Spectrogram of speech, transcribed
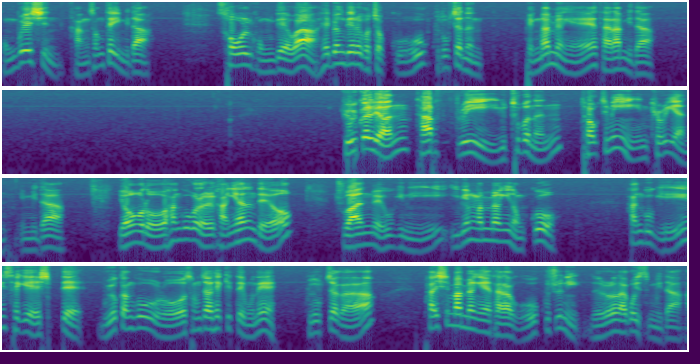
공부의 신 강성태입니다. 서울 공대와 해병대를 거쳤고 구독자는 100만 명에 달합니다. 교육 관련 top 3 유튜버는 Talk to me in Korean 입니다. 영어로 한국어를 강의하는데요. 주한 외국인이 200만 명이 넘고 한국이 세계 10대 무역강국으로 성장했기 때문에 구독자가 80만 명에 달하고 꾸준히 늘어나고 있습니다.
